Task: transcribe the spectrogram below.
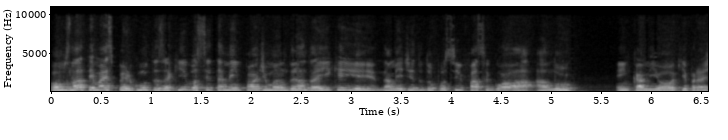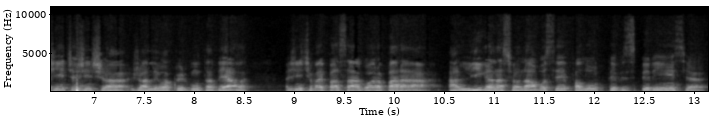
Vamos lá, tem mais perguntas aqui. Você também pode ir mandando aí que, na medida do possível, faça igual a, a Lu encaminhou aqui para a gente, a gente já, já leu a pergunta dela. A gente vai passar agora para a Liga Nacional. Você falou que teve experiência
